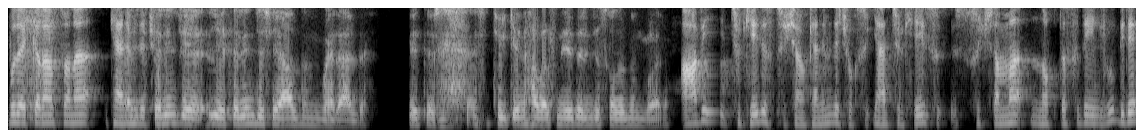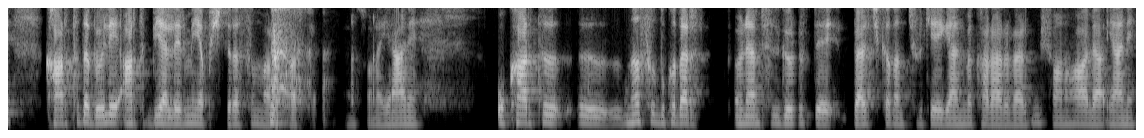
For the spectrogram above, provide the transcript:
bu dakikadan sonra kendimi de çok yeterince, yeterince şey aldım herhalde. Yeter. Türkiye'nin havasını yeterince soludum bu ara. Abi Türkiye'yi de suçlamam. Kendimi de çok su- yani Türkiye'yi su- suçlama noktası değil bu. Bir de kartı da böyle artık bir yerlerime yapıştırasım var karttan sonra. Yani o kartı e, nasıl bu kadar önemsiz görüp de Belçika'dan Türkiye'ye gelme kararı verdim. Şu an hala yani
